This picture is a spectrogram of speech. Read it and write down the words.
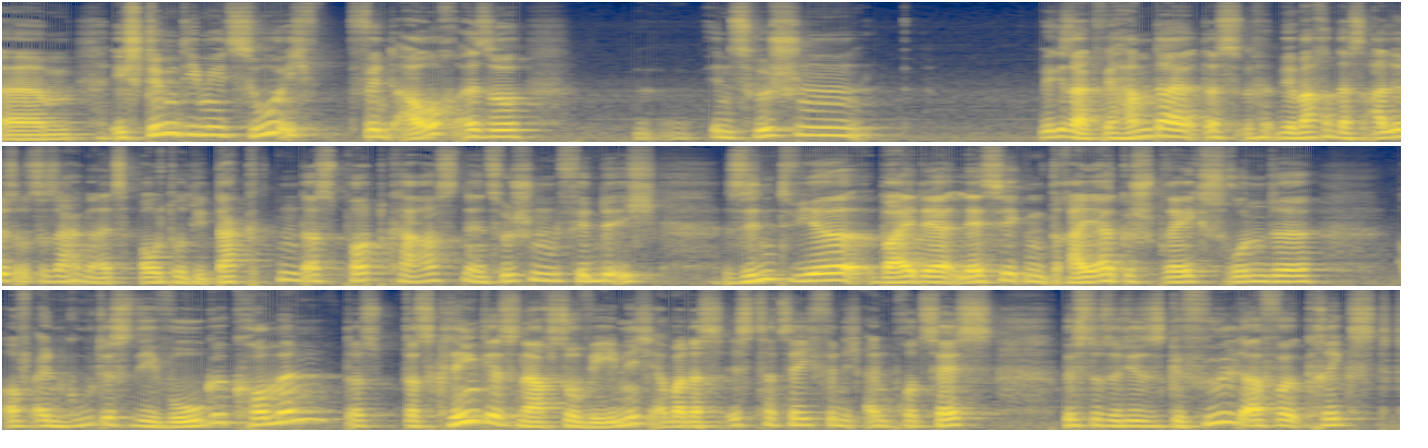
Ähm, ich stimme dem zu. Ich finde auch, also inzwischen wie gesagt, wir haben da das, wir machen das alle sozusagen als Autodidakten, das Podcasten. Inzwischen finde ich, sind wir bei der lässigen Dreiergesprächsrunde auf ein gutes Niveau gekommen. Das, das klingt jetzt nach so wenig, aber das ist tatsächlich, finde ich, ein Prozess, bis du so dieses Gefühl dafür kriegst,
